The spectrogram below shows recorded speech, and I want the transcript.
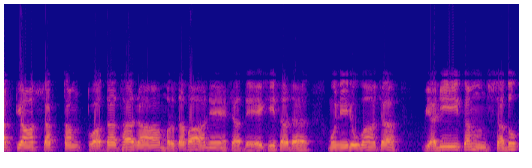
अत्यासक्तं त्वदधरामृतपाने च देहि तद। मुनिरुवाच व्यलीकं सदु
